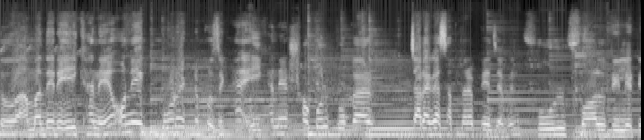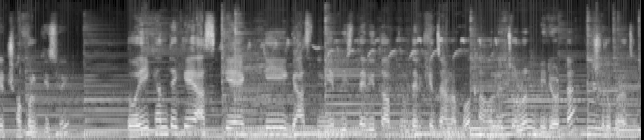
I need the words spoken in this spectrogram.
তো আমাদের এইখানে অনেক বড় একটা প্রজেক্ট হ্যাঁ? এইখানে সকল প্রকার চারা গাছ আপনারা পেয়ে যাবেন, ফুল, ফল রিলেটেড সকল কিছুই। তো এইখান থেকে আজকে একটি গাছ নিয়ে বিস্তারিত আপনাদেরকে জানাব। তাহলে চলুন ভিডিওটা শুরু করা যাক।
